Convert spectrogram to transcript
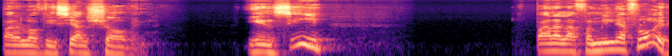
para el oficial Chauvin. Y en sí, para la familia Floyd.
